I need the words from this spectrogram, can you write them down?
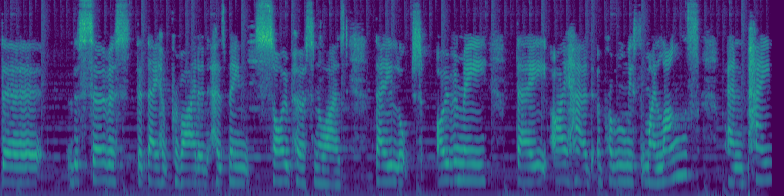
The the service that they have provided has been so personalised. They looked over me. They, I had a problem with my lungs and pain.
